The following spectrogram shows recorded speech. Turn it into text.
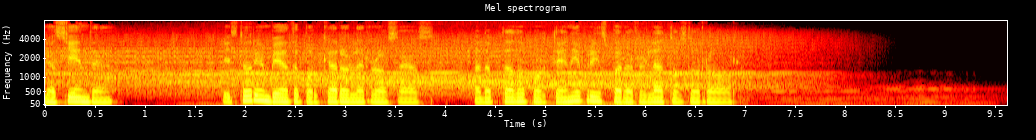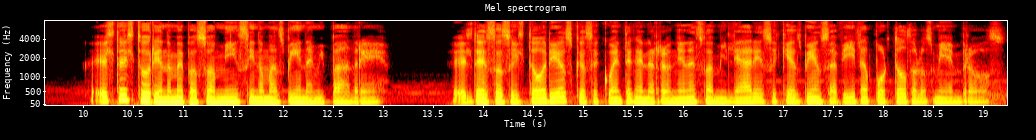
La Hacienda. Historia enviada por Carola Rosas. Adaptado por Tenebris para relatos de horror. Esta historia no me pasó a mí, sino más bien a mi padre. Es de esas historias que se cuentan en las reuniones familiares y que es bien sabida por todos los miembros.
